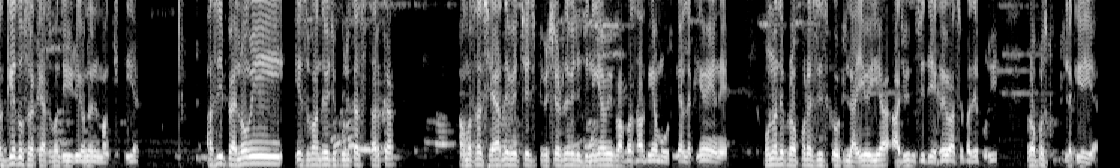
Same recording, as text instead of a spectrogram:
ਅੱਗੇ ਤੋਂ ਸੁਰੱਖਿਆ ਸੰਬੰਧੀ ਜਿਹੜੀ ਉਹਨਾਂ ਨੇ ਮੰਗ ਕੀਤੀ ਹੈ ਅਸੀਂ ਪਹਿਲਾਂ ਵੀ ਇਸ ਸੰਬੰਧ ਵਿੱਚ ਪੂਰੀ ਤਰ੍ਹਾਂ ਸਤਰਕ ਆ। ਅੰਮ੍ਰਿਤਸਰ ਸ਼ਹਿਰ ਦੇ ਵਿੱਚ, ਕਮਿਸ਼ਨਰ ਦੇ ਵਿੱਚ ਜਿੰਨੀਆਂ ਵੀ ਬਾਬਾ ਸਾਹਿਬ ਦੀਆਂ ਮੂਰਤੀਆਂ ਲੱਗੀਆਂ ਹੋਈਆਂ ਨੇ ਉਹਨਾਂ ਦੇ ਪ੍ਰੋਪਰ ਅਸੀਂ ਸਿਕਿਉਰਿਟੀ ਲਾਈ ਹੋਈ ਆ। ਅੱਜ ਵੀ ਤੁਸੀਂ ਦੇਖ ਰਹੇ ਹੋ, ਆਸੇ ਪਾਸੇ ਪੂਰੀ ਪ੍ਰੋਪਰ ਸਿਕਿਉਰਿਟੀ ਲੱਗੀ ਹੋਈ ਆ।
